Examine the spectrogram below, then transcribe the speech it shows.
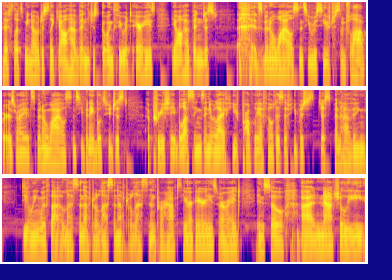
this lets me know just like y'all have been just going through it aries. Y'all have been just it's been a while since you received some flowers right? It's been a while since you've been able to just appreciate blessings in your life. You've probably have felt as if you've just been having dealing with uh, lesson after lesson after lesson perhaps here aries all right? And so uh, naturally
